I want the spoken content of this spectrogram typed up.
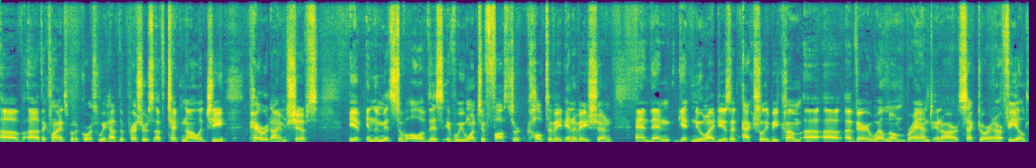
of uh, the clients, but of course, we have the pressures of technology paradigm shifts. If in the midst of all of this, if we want to foster, cultivate innovation, and then get new ideas that actually become a, a, a very well known brand in our sector, in our field,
